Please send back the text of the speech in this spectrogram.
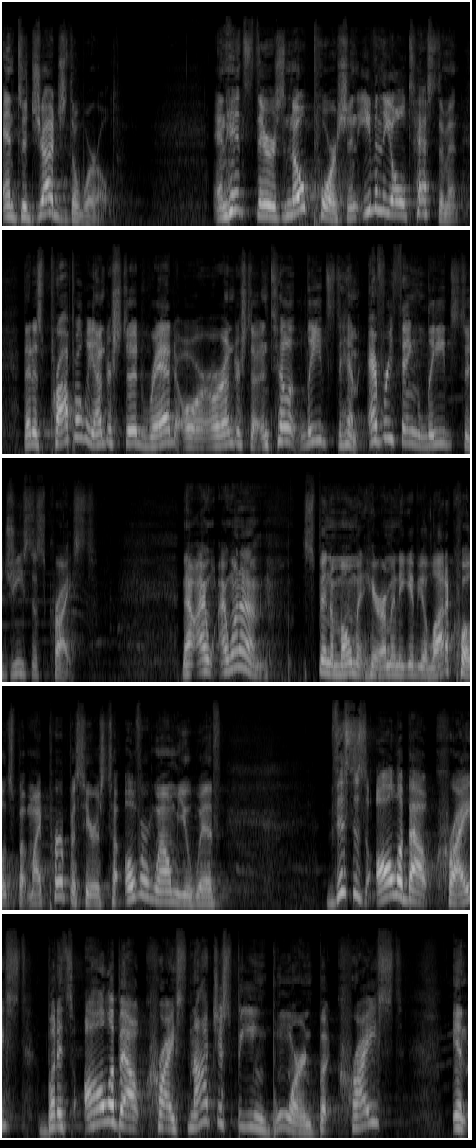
and to judge the world. And hence, there's no portion, even the Old Testament, that is properly understood, read, or, or understood until it leads to Him. Everything leads to Jesus Christ. Now, I, I want to spend a moment here. I'm going to give you a lot of quotes, but my purpose here is to overwhelm you with this is all about Christ, but it's all about Christ not just being born, but Christ in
